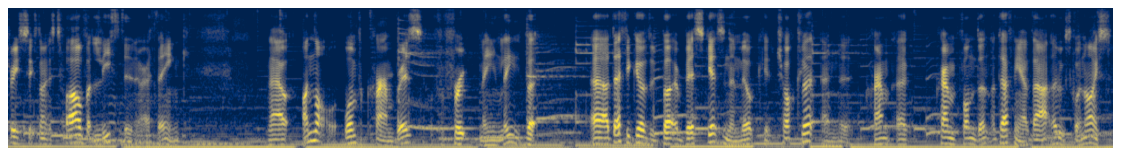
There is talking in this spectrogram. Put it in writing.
three, six, nine, it's twelve at least in there, I think. Now, I'm not one for cranberries, for fruit mainly, but uh, I'll definitely go with the butter biscuits and the milk chocolate and the creme, uh, creme fondant. I'll definitely have that. That looks quite nice.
